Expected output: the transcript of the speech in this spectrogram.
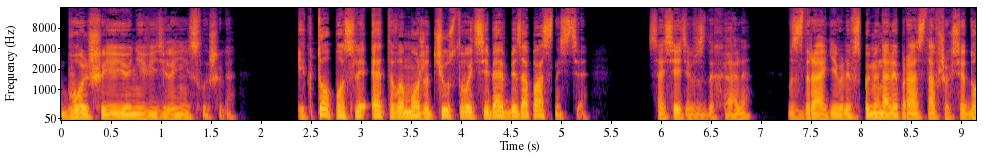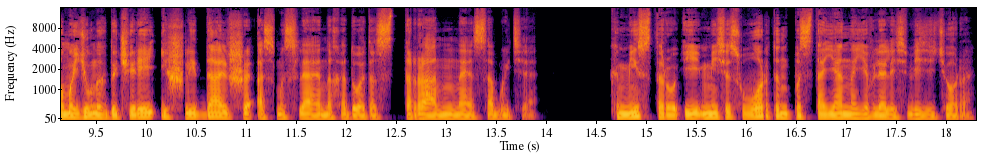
Больше ее не видели и не слышали. И кто после этого может чувствовать себя в безопасности? Соседи вздыхали, вздрагивали, вспоминали про оставшихся дома юных дочерей и шли дальше, осмысляя на ходу это странное событие. К мистеру и миссис Уортон постоянно являлись визитеры.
